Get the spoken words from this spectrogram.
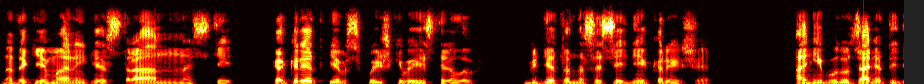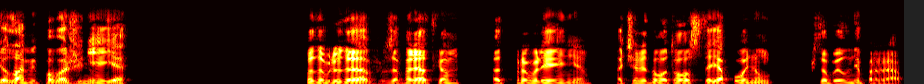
на такие маленькие странности, как редкие вспышки выстрелов где-то на соседней крыше. Они будут заняты делами поважнее. Понаблюдав за порядком отправления очередного тоста, я понял, что был неправ.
